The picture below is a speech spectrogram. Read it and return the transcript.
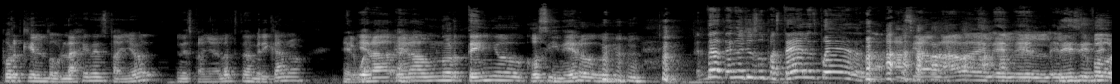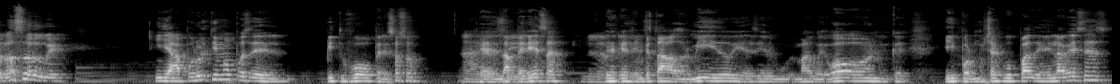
Porque el doblaje en español, en español latinoamericano, El era, era un norteño cocinero, güey. No, tengo yo sus pasteles, pues. Así hablaba el, el, el, pitufo goloso, güey. Y ya por último, pues el pitufo perezoso, Ah, que es la sí. pereza. La de que siempre estaba dormido y así el más huevón. Y, que- y por mucha culpa de él a veces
